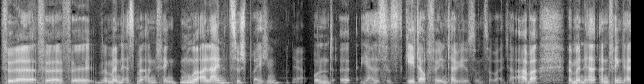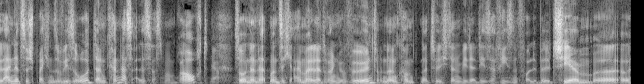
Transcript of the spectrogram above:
für, für, für wenn man erstmal anfängt, nur alleine zu sprechen Ja. und äh, ja, es, geht auch für Interviews und so weiter, aber wenn man er- anfängt, alleine zu sprechen sowieso, dann kann das alles, was man braucht. Ja. So, und dann hat man sich einmal daran gewöhnt und dann kommt natürlich dann wieder dieser riesenvolle Bildschirm äh,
